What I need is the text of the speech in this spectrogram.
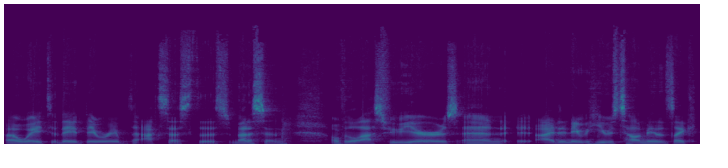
a way to they they were able to access this medicine over the last few years, and I didn't even. He was telling me it's like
